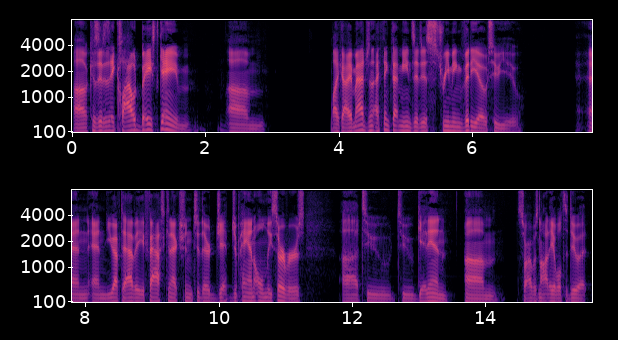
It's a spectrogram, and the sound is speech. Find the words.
Because uh, it is a cloud based game. Um, like I imagine, I think that means it is streaming video to you, and and you have to have a fast connection to their J- Japan only servers uh, to to get in. Um, so I was not able to do it.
